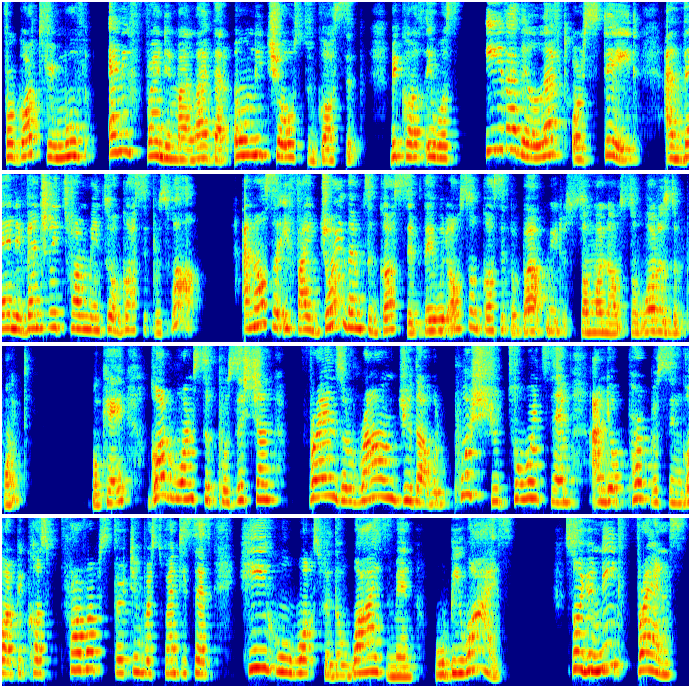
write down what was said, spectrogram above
for God to remove any friend in my life that only chose to gossip because it was either they left or stayed and then eventually turned me into a gossip as well. And also, if I joined them to gossip, they would also gossip about me to someone else. So, what is the point? Okay. God wants to position friends around you that would push you towards Him and your purpose in God because Proverbs 13, verse 20 says, He who walks with the wise men will be wise. So you need friends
